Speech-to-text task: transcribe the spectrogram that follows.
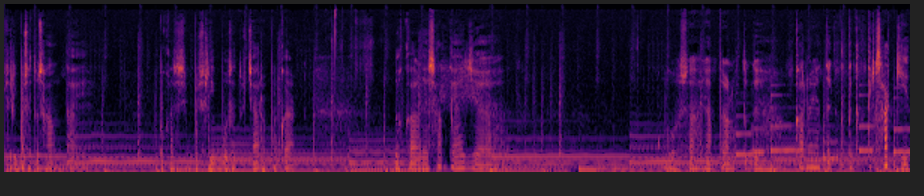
Seribu satu santai. Bukan seribu, seribu satu cara bukan. Bakal santai aja. Gak usah yang terlalu tegang. Karena yang tegang-tegang tersakit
